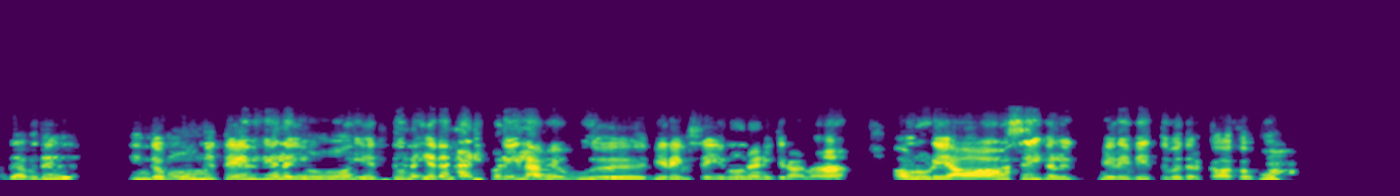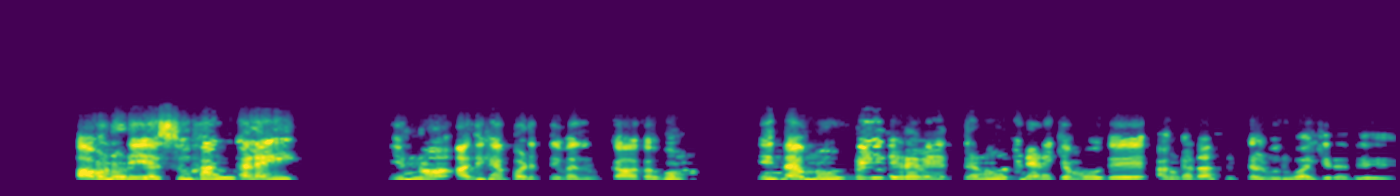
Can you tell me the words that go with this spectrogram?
அதாவது இந்த மூணு தேவைகளையும் எந்த எதன் அடிப்படையில அவன் நிறைவு செய்யணும்னு நினைக்கிறான்னா, அவனுடைய ஆசைகளை நிறைவேத்துவதற்காகவும், அவனுடைய சுகங்களை இன்னும் அதிகப்படுத்துவதற்காகவும், இந்த மூன்றை நிறைவேற்றணும்னு நினைக்கும்போது, போது அங்கதான் சிக்கல் உருவாகிறது.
